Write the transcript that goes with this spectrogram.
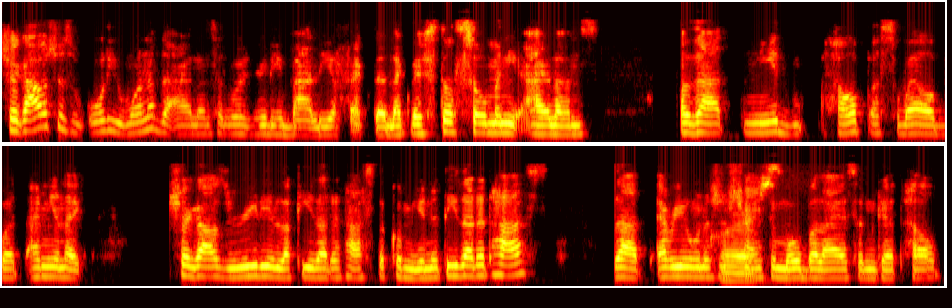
Siargao is just only one of the islands that was really badly affected. Like there's still so many islands that need help as well. But I mean, like Siargao is really lucky that it has the community that it has, that everyone is just trying to mobilize and get help.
